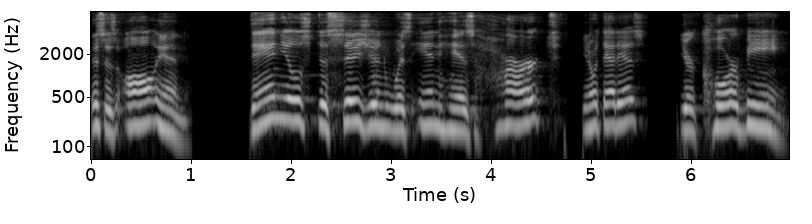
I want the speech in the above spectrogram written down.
This is all in. Daniel's decision was in his heart. You know what that is? Your core being.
